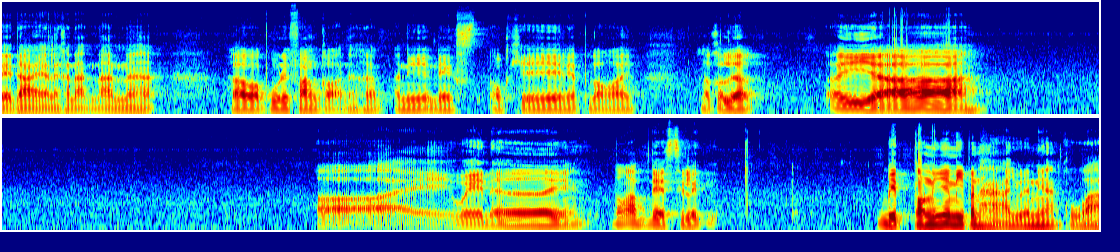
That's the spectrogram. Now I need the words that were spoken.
ได้ได้อะไรขนาดนั้นนะฮะก็มาพูดให้ฟังก่อนนะครับ อันนี้ next โอเค เรียบร้อย แล้วก็เลือกเอ้ยอย่า เอ้ยเวนเอ้ยต้องอัปเดต select บิตตอนนี้ยังมีปัญหาอยู่นะเนี่ยกูว่า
